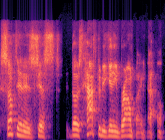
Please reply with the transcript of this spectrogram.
something is just those have to be getting brown by now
